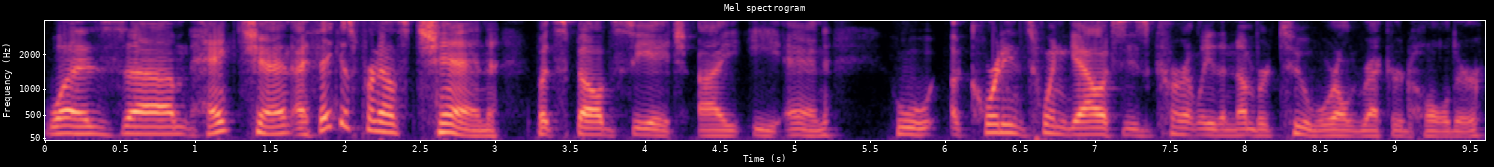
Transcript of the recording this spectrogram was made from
was um, Hank Chien. I think it's pronounced Chen, but spelled C H I E N, who, according to Twin Galaxies, is currently the number two world record holder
